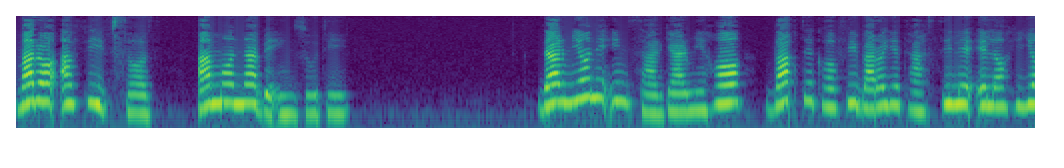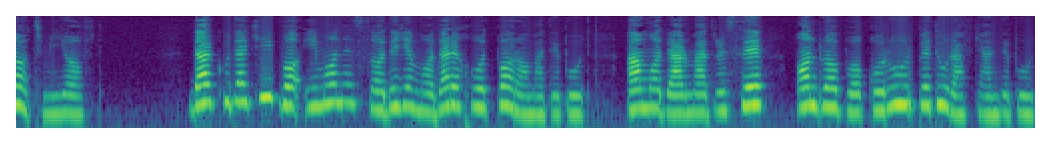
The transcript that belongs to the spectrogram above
مرا عفیف ساز اما نه به این زودی. در میان این سرگرمی ها وقت کافی برای تحصیل الهیات میافت در کودکی با ایمان ساده مادر خود بار آمده بود اما در مدرسه آن را با غرور به دور افکنده بود.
